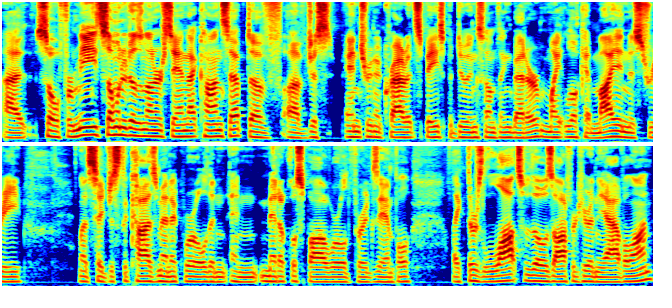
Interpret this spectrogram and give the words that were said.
Uh, so for me, someone who doesn't understand that concept of of just entering a crowded space but doing something better might look at my industry, let's say just the cosmetic world and, and medical spa world, for example. Like there's lots of those offered here in the Avalon.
